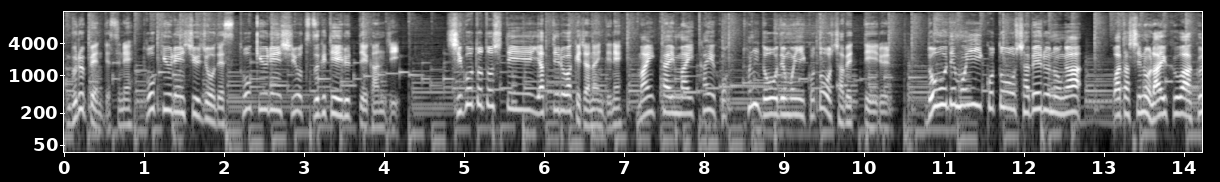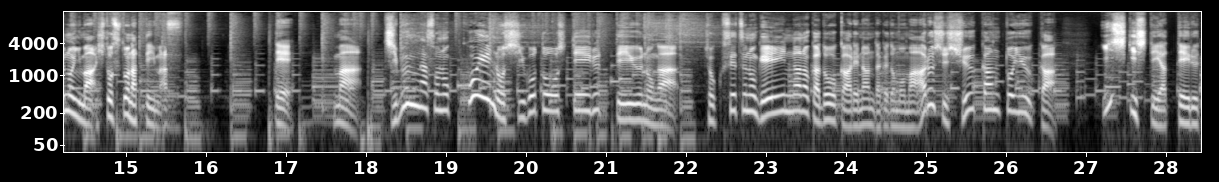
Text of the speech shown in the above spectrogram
ブルペンですね。投球練習場です。投球練習を続けているっていう感じ。仕事としてやってるわけじゃないんでね。毎回毎回本当にどうでもいいことを喋っている。どうでもいいことを喋るのが私のライフワークの今一つとなっています。でまあ自分がその声の仕事をしているっていうのが直接の原因なのかどうかあれなんだけども、まあ、ある種習慣というか意識してやっている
